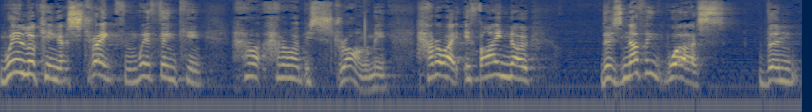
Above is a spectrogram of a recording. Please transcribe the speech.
We're looking at strength and we're thinking, how, how do I be strong? I mean, how do I, if I know there's nothing worse than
